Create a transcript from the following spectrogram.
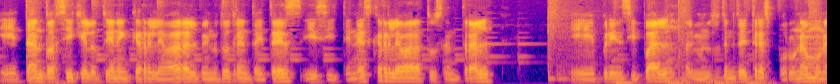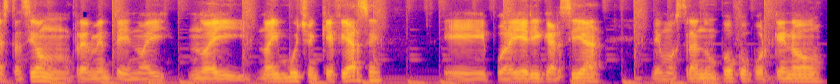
Eh, tanto así que lo tienen que relevar al minuto 33 y si tenés que relevar a tu central eh, principal al minuto 33 por una amonestación, realmente no hay, no hay, no hay mucho en qué fiarse. Eh, por ahí Eric García demostrando un poco por qué no,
